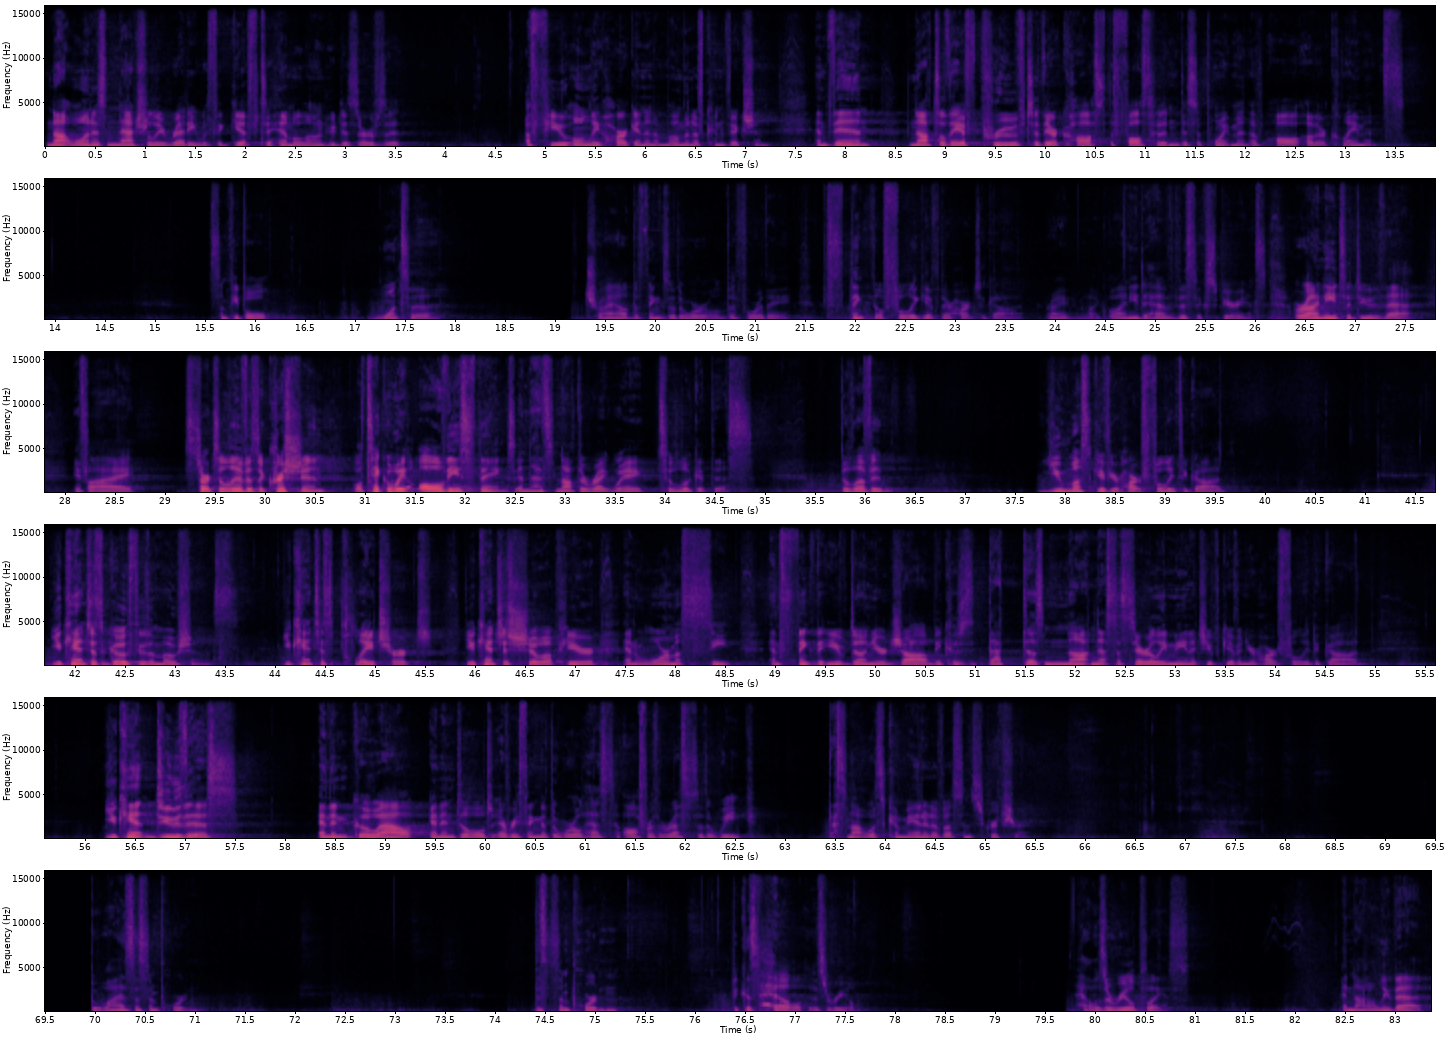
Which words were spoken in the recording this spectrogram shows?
Not one is naturally ready with the gift to him alone who deserves it. A few only hearken in a moment of conviction, and then not till they have proved to their cost the falsehood and disappointment of all other claimants. Some people want to try out the things of the world before they think they'll fully give their heart to God, right? Like, well, I need to have this experience, or I need to do that. If I start to live as a Christian, well, take away all these things. And that's not the right way to look at this. Beloved, you must give your heart fully to God. You can't just go through the motions. You can't just play church. You can't just show up here and warm a seat and think that you've done your job because that does not necessarily mean that you've given your heart fully to God. You can't do this and then go out and indulge everything that the world has to offer the rest of the week. That's not what's commanded of us in Scripture. But why is this important? This is important because hell is real. Hell is a real place. And not only that,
